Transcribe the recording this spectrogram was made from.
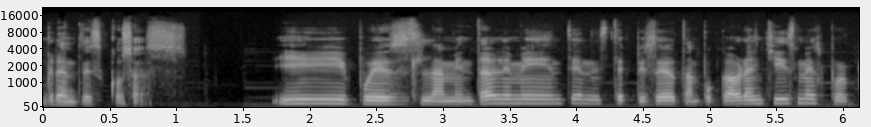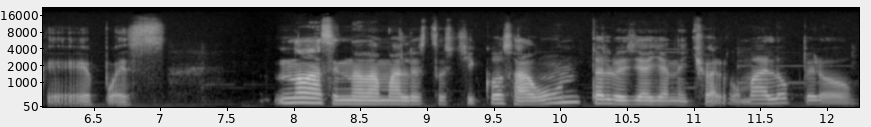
grandes cosas. Y pues lamentablemente en este episodio tampoco habrán chismes porque pues no hacen nada malo estos chicos aún, tal vez ya hayan hecho algo malo, pero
